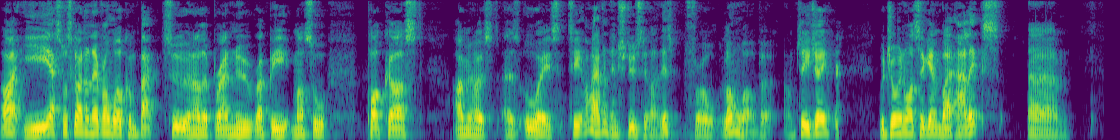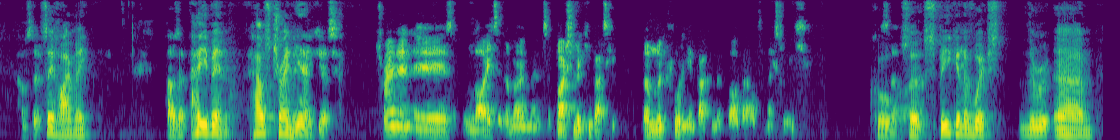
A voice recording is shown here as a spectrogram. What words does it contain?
All right. Yes. What's going on, everyone? Welcome back to another brand new Rugby Muscle podcast. I'm your host, as always. T. Oh, I haven't introduced it like this for a long while, but I'm TJ. We're joined once again by Alex. Um, How's it? say hi, mate. How's it? How you been? How's training? Yeah, good. Training is light at the moment. I'm actually looking back to keep, I'm looking forward to getting back on the barbell for next week. Cool. So, So, uh, speaking of which, the um,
